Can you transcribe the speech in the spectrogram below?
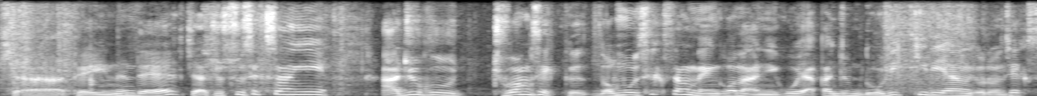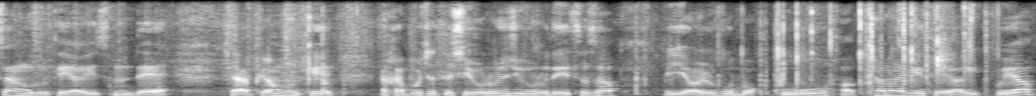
자, 돼 있는데, 자, 주스 색상이 아주 그 주황색, 그 너무 색상 낸 건 아니고 약간 좀 노리끼리한 그런 색상으로 되어 있는데, 자, 병 이렇게 약간 보셨듯이 이런 식으로 돼 있어서 열고 먹고 어, 편하게 되어 있고요.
